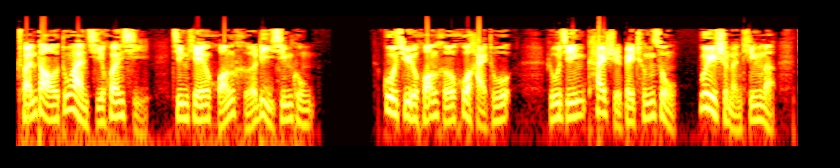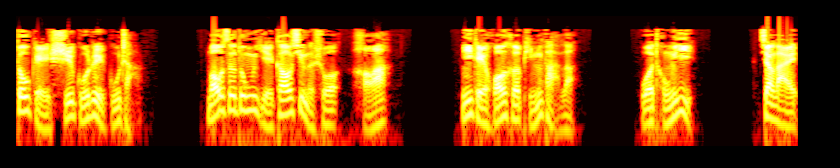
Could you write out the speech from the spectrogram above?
船到东岸齐欢喜，今天黄河立新功。过去黄河祸害多，如今开始被称颂，卫士们听了都给石国瑞鼓掌。毛泽东也高兴地说：“好啊，你给黄河平反了。”我同意，将来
